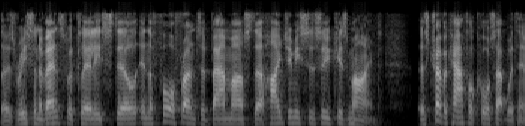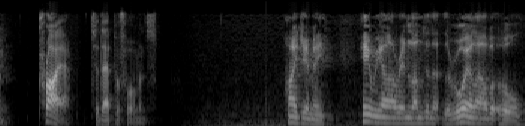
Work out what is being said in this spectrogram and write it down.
Those recent events were clearly still in the forefront of bandmaster Hajime Suzuki's mind, as Trevor Cathell caught up with him prior to their performance. Hajime, here we are in London at the Royal Albert Hall.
